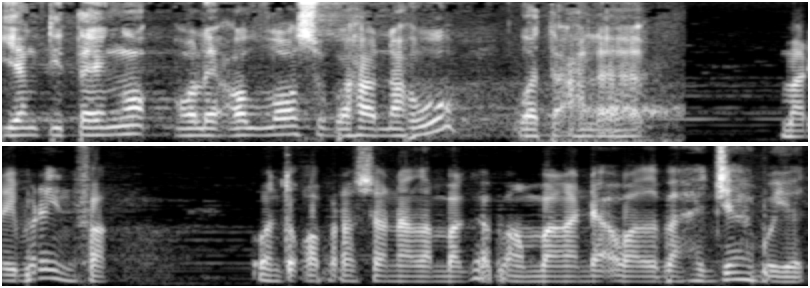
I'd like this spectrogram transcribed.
yang ditengok oleh Allah subhanahu wa ta'ala. Mari berinfak untuk operasional lembaga pengembangan dakwah Bahjah Buyut.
